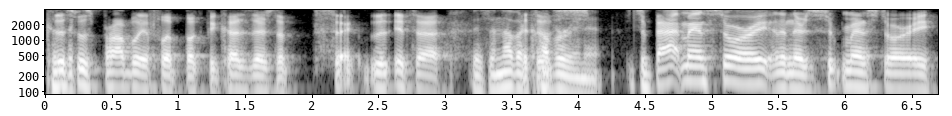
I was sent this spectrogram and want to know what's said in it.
this was probably a flip book because there's a it's a there's another it's a cover in it. It's a Batman story, and then there's a Superman story,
